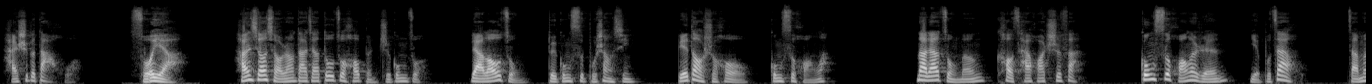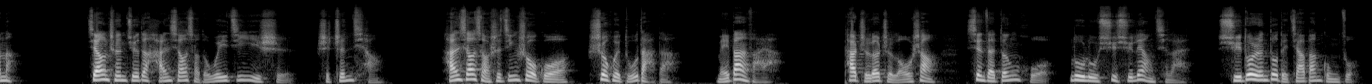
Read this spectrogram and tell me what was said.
还是个大活。所以啊，韩小小让大家都做好本职工作。俩老总对公司不上心，别到时候公司黄了。那俩总能靠才华吃饭，公司黄了人。也不在乎，咱们呢？江晨觉得韩小小的危机意识是真强。韩小小是经受过社会毒打的，没办法呀。他指了指楼上，现在灯火陆陆续续亮起来，许多人都得加班工作，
